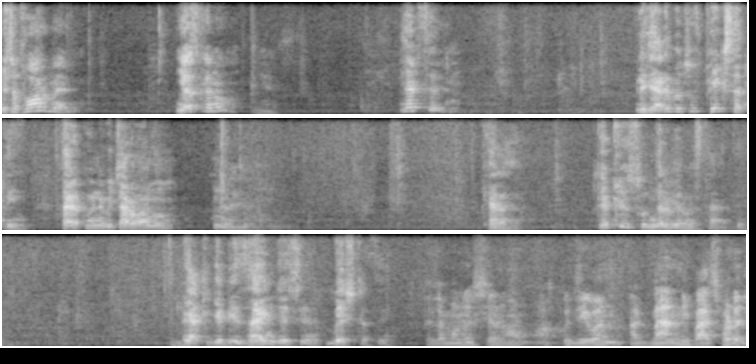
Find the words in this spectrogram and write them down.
it's a format yes કે નો. દેટ્સ ઇટ એટલે જ્યારે બધું ફિક્સ હતી ત્યારે કોઈને વિચારવાનું નથી. ખ્યાલ આવ્યો? કેટલી સુંદર વ્યવસ્થા હતી. એ આખી જે ડિઝાઇન જે છે બેસ્ટ હતી. એટલે મનુષ્યનું આખું જીવન આ જ્ઞાનની પાછળ જ.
